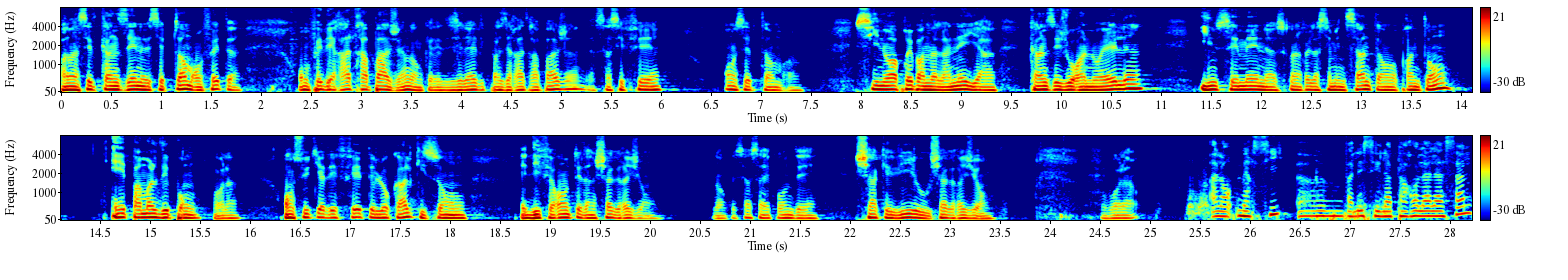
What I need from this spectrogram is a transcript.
pendant cette quinzaine de septembre, en fait, on fait des rattrapages. Hein, donc, des élèves qui passent des rattrapages. Ça s'est fait en septembre. Sinon, après, pendant l'année, il y a 15 jours à Noël, une semaine, ce qu'on appelle la semaine sainte en printemps, et pas mal de ponts. Voilà. Ensuite, il y a des fêtes locales qui sont différentes dans chaque région. Donc, ça, ça dépend de chaque ville ou chaque région. Voilà. Alors, merci. Euh, on va laisser la parole à la salle.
